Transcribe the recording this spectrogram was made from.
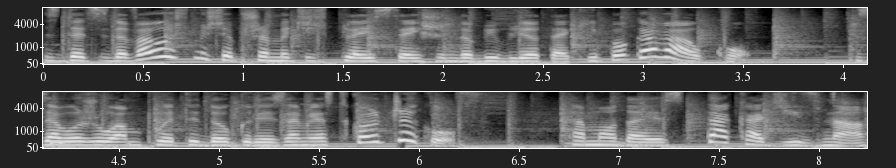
Zdecydowałyśmy się przemycić PlayStation do biblioteki po kawałku. Założyłam płyty do gry zamiast kolczyków. Ta moda jest taka dziwna.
